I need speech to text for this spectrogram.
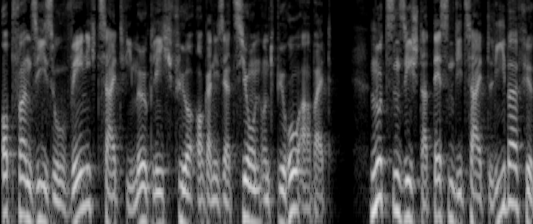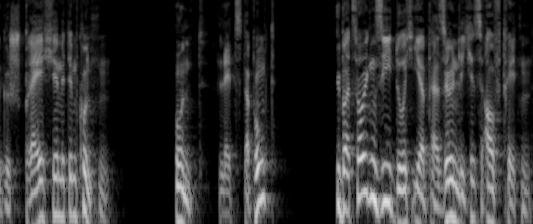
Opfern Sie so wenig Zeit wie möglich für Organisation und Büroarbeit. Nutzen Sie stattdessen die Zeit lieber für Gespräche mit dem Kunden. Und letzter Punkt. Überzeugen Sie durch Ihr persönliches Auftreten.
